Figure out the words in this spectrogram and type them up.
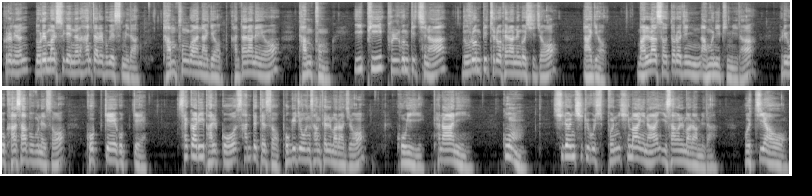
그러면 노랫말 속에 있는 한자를 보겠습니다. 단풍과 낙엽 간단하네요. 단풍 잎이 붉은빛이나 누런빛으로 변하는 것이죠. 낙엽 말라서 떨어진 나뭇잎입니다. 그리고 가사 부분에서 곱게 곱게 색깔이 밝고 산뜻해서 보기 좋은 상태를 말하죠. 고이, 편안히, 꿈, 실현시키고 싶은 희망이나 이상을 말합니다. 어찌하오,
